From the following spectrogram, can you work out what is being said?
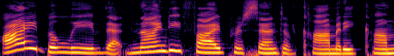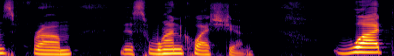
I believe that 95% of comedy comes from this one question What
